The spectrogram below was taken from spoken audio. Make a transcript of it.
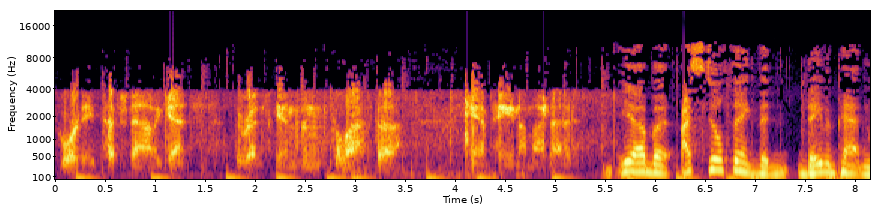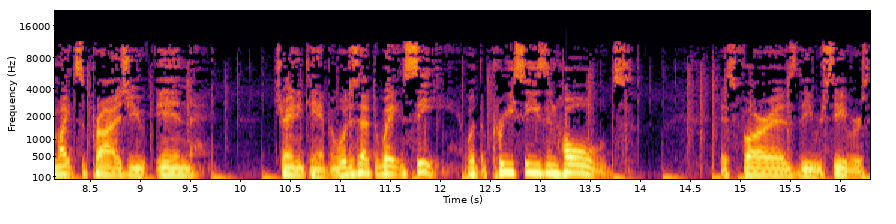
scored a touchdown against the Redskins in the last uh, campaign. I might add. Yeah, but I still think that David Patton might surprise you in training camp, and we'll just have to wait and see what the preseason holds as far as the receivers.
